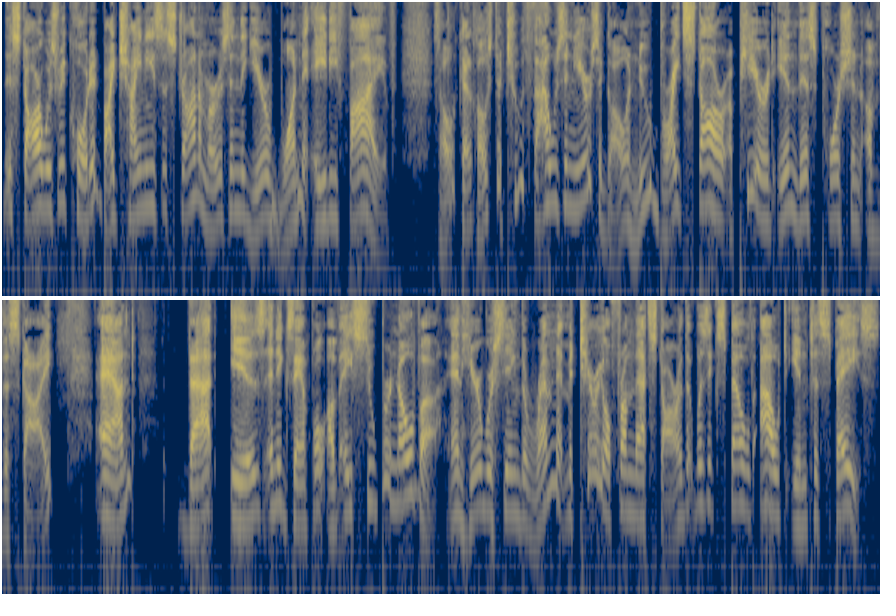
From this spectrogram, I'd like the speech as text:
this star was recorded by Chinese astronomers in the year 185. So close to 2000 years ago, a new bright star appeared in this portion of the sky. And that is an example of a supernova. And here we're seeing the remnant material from that star that was expelled out into space.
